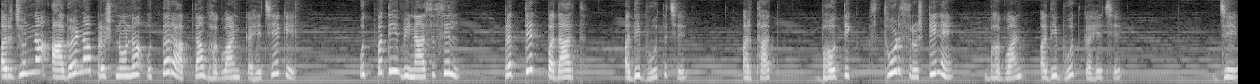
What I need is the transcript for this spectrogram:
અર્જુનના આગળના પ્રશ્નોના ઉત્તર આપતા ભગવાન કહે છે કે, ઉત્પત્તિ વિનાશશીલ પ્રત્યેક પદાર્થ અધિભૂત છે. અર્થાત, ભૌતિક સ્થૂળ સૃષ્ટિને ભગવાન અધિભૂત કહે છે, જે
